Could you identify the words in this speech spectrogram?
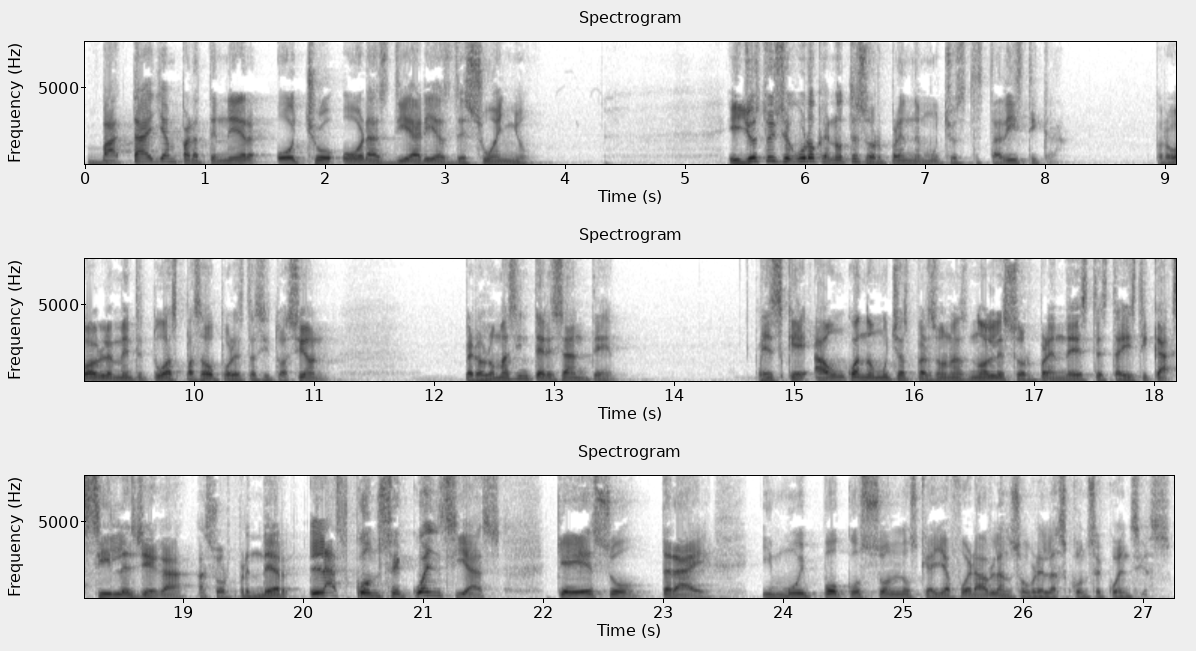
Batallan para tener ocho horas diarias de sueño. Y yo estoy seguro que no te sorprende mucho esta estadística. Probablemente tú has pasado por esta situación. Pero lo más interesante es que aun cuando muchas personas no les sorprende esta estadística, sí les llega a sorprender las consecuencias que eso trae. Y muy pocos son los que allá afuera hablan sobre las consecuencias.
